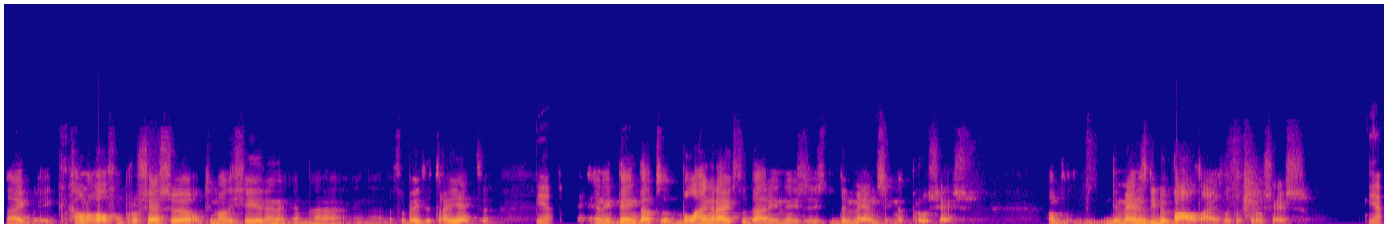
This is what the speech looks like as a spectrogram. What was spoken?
nou, ik, ik hou nogal van processen optimaliseren en, en de verbetertrajecten. Ja. En ik denk dat het belangrijkste daarin is, is de mens in het proces. Want de mens die bepaalt eigenlijk het proces. Ja.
